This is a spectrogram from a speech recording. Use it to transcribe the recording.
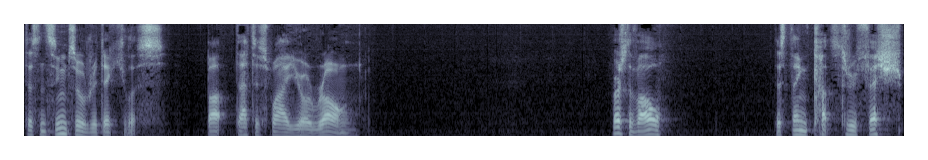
doesn't seem so ridiculous, but that is why you're wrong. First of all, this thing cuts through fish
